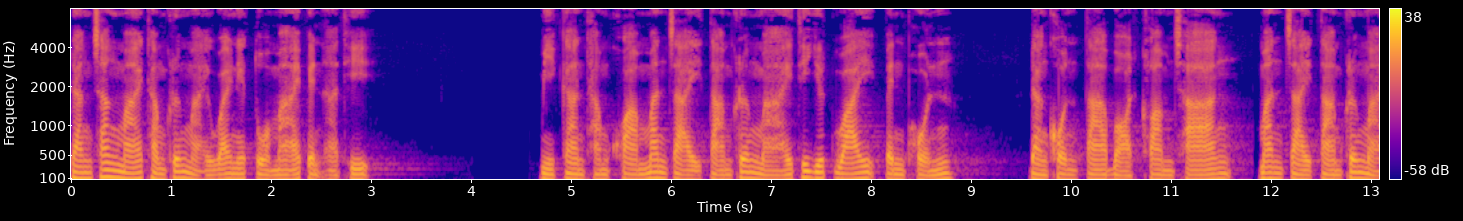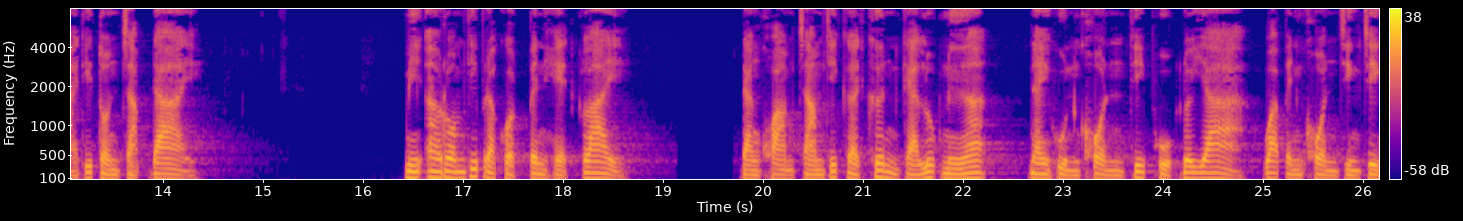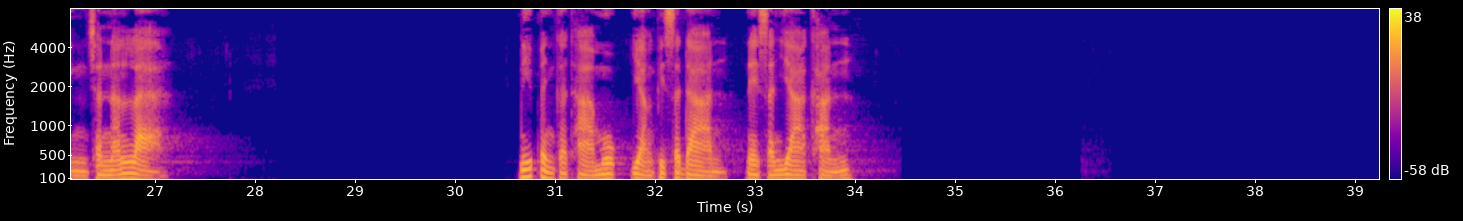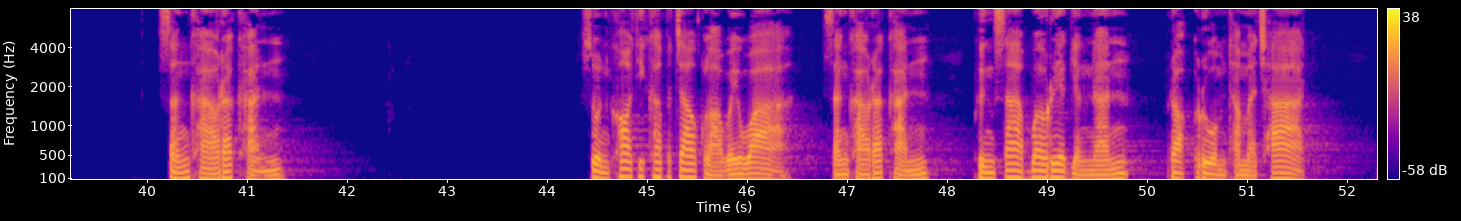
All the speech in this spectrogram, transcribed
ดังช่างไม้ทำเครื่องหมายไว้ในตัวไม้เป็นอาทิ มีการทำความมั่นใจตามเครื่องหมายที่ยึดไว้เป็นผล ดังคนตาบอดคลำช้าง มั่นใจตามเครื่องหมายที่ตนจับได้ มีอารมณ์ที่ปรากฏเป็นเหตุใกล้ ดังความจำที่เกิดขึ้นแก่ลูกเนื้อ ในหุ่นคนที่ผูกด้วยหญ้าว่าเป็นคนจริง ๆ ฉะนั้นแหละนี้เป็นกถามุกอย่างพิสดารในสัญญาขัน สังขารขัน ส่วนข้อที่ข้าพเจ้ากล่าวไว้ว่า สังขารขันพึงทราบว่าเรียกอย่างนั้น เพราะรวมธรรมชาติ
